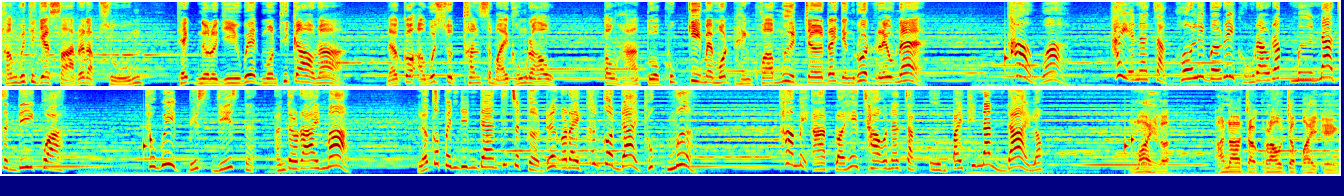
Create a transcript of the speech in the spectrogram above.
ทั้งวิทยาศาสตร์ระดับสูง เทคโนโลยีเวทมนต์ที่ก้าวหน้า แล้วก็อาวุธสุดทันสมัยของเรา ต้องหาตัวคุกกี้แม่มดแห่งความมืดเจอได้อย่างรวดเร็วแน่ข้าว่า ให้อาณาจักรโฮลิเบอรี่ของเรารับมือน่าจะดีกว่า ทวีปบิสยิสเนี่ยอันตรายมาก แล้วก็เป็นดินแดนที่จะเกิดเรื่องอะไรขึ้นก็ได้ทุกเมื่อ ข้าไม่อาจปล่อยให้ชาวอาณาจักรอื่นไปที่นั่นได้หรอก ไม่ละอาณาจักรเราจะไปเอง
